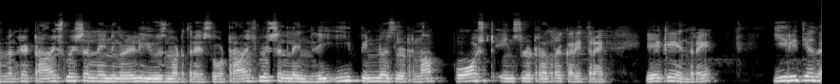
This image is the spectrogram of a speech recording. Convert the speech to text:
ಅಂದ್ರೆ ಟ್ರಾನ್ಸ್ಮಿಷನ್ ಲೈನ್ಗಳಲ್ಲಿ ಯೂಸ್ ಮಾಡ್ತಾರೆ. ಸೊ ಟ್ರಾನ್ಸ್ಮಿಷನ್ ಲೈನ್ನಲ್ಲಿ ಈ ಪಿನ್ ಇನ್ಸುಲೇಟರ್ನ ಪೋಸ್ಟ್ ಇನ್ಸುಲೇಟರ್ ಅಂತ ಕರೀತಾರೆ. ಏಕೆ ಅಂದ್ರೆ ಈ ರೀತಿಯಾದ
